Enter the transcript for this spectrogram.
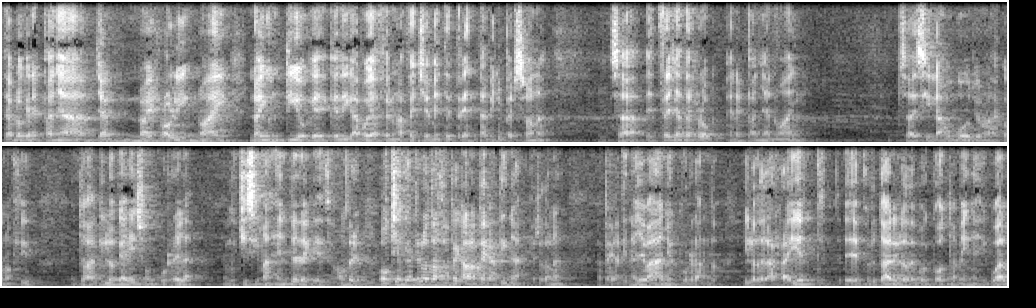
te hablo que en España ya no hay rolling, no hay, no hay un tío que, que diga voy a hacer una fecha y mete 30.000 personas. O sea, estrellas de rock en España no hay. O sea, si las hubo, yo no las he conocido. Entonces aquí lo que hay son currelas. Hay muchísima gente de que dice, hombre, hostia, ¿qué pelotazo ha pegado la pegatina? Perdona, la pegatina lleva años currando. Y lo de la raíz es, brutal y lo de boicot también es igual.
